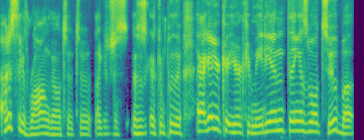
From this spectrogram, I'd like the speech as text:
I just think it's wrong though to to like it's just it's completely. Like, I get your your comedian thing as well too, but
